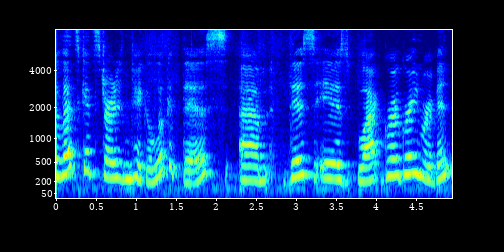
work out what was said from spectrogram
let's get started and take a look at this. Um, this is black grosgrain ribbon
